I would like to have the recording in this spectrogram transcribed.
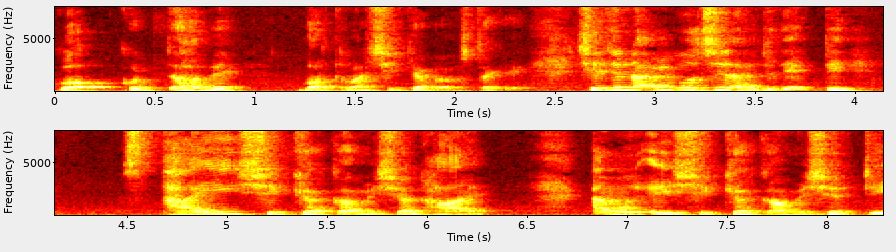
কোপ করতে হবে বর্তমান শিক্ষা ব্যবস্থাকে। সেই জন্য আমি বলছিলাম যদি একটি স্থায়ী শিক্ষা কমিশন হয় এবং এই শিক্ষা কমিশনটি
